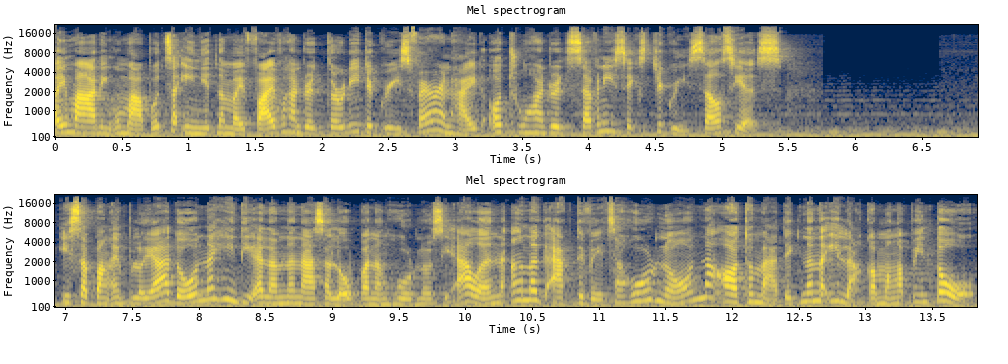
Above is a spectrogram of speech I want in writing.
ay maaaring umabot sa init na may 530 degrees Fahrenheit o 276 degrees Celsius. Isa pang empleyado na hindi alam na nasa loob pa ng hurno si Alan ang nag-activate sa hurno na automatic na nailak ang mga pinto.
